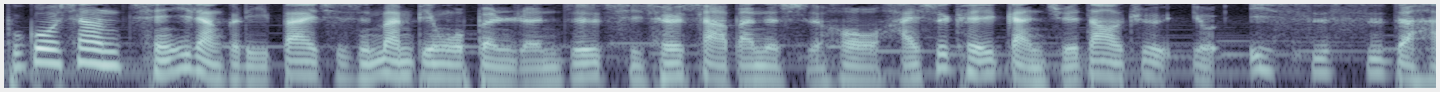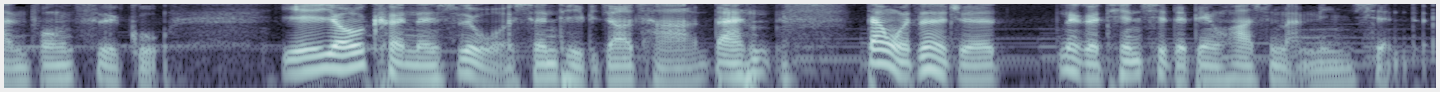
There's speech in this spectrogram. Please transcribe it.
不过，像前一两个礼拜，其实曼边我本人就是骑车下班的时候，还是可以感觉到就有一丝丝的寒风刺骨。也有可能是我身体比较差，但 但我真的觉得那个天气的变化是蛮明显的。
